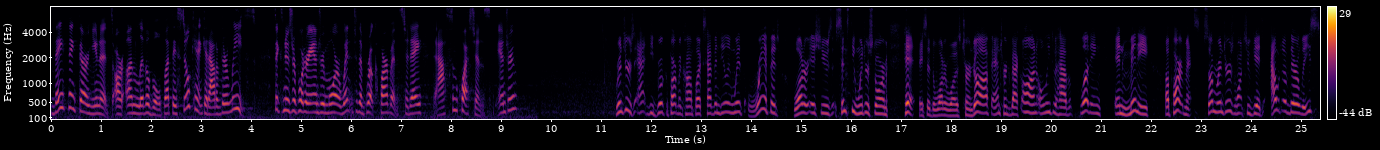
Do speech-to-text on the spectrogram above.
They think their units are unlivable, but they still can't get out of their lease. 6 News reporter Andrew Moore went to the Brooke Apartments today to ask some questions. Andrew? Renters at the Brooke apartment complex have been dealing with rampant water issues since the winter storm hit. They said the water was turned off and turned back on only to have flooding in many apartments. Some renters want to get out of their lease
